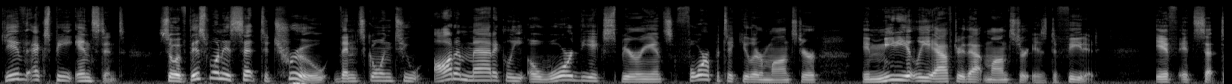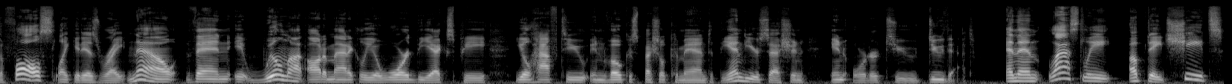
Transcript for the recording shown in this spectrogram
Give XP instant. So if this one is set to true, then it's going to automatically award the experience for a particular monster immediately after that monster is defeated. If it's set to false, like it is right now, then it will not automatically award the XP. You'll have to invoke a special command at the end of your session in order to do that. And then lastly, update sheets.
